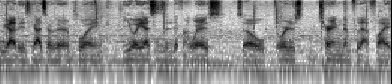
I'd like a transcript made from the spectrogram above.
We got these guys over there employing UASs in different ways, so we're just training them for that fight.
